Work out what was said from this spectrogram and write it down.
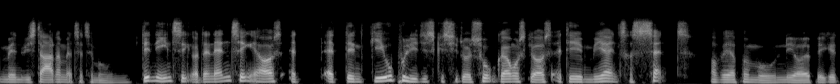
men vi starter med at tage til månen. Det er den ene ting, og den anden ting er også, at, at den geopolitiske situation gør måske også, at det er mere interessant at være på månen i øjeblikket.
